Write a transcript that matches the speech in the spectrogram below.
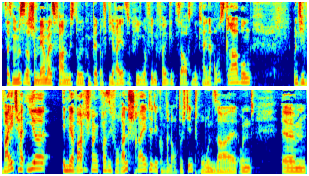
Das heißt, man müsste das schon mehrmals fahren, um die Story komplett auf die Reihe zu kriegen. Auf jeden Fall gibt's da auch so eine kleine Ausgrabung. Und je weiter ihr in der Warteschlange quasi voranschreitet, ihr kommt dann auch durch den Thronsaal und ähm,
